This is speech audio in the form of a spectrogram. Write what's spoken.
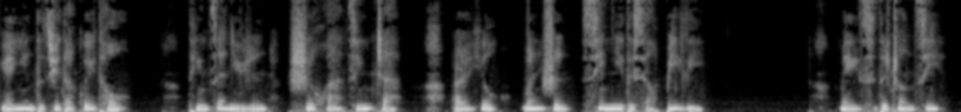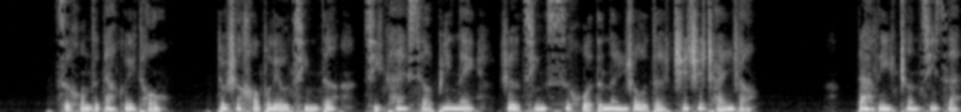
圆硬的巨大龟头停在女人湿滑紧窄而又温润细腻的小臂里。每一次的撞击。紫红的大龟头，都是毫不留情的挤开小臂内热情似火的嫩肉的痴痴缠绕，大力撞击在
